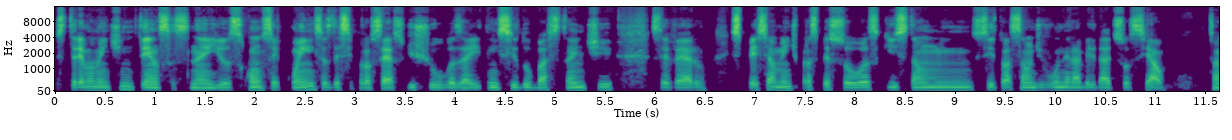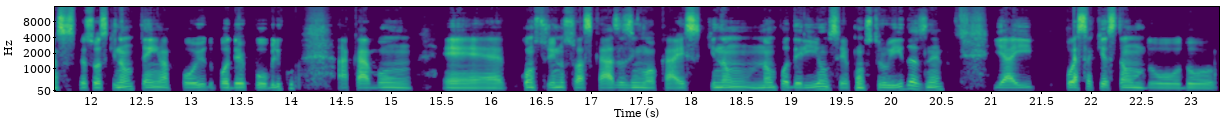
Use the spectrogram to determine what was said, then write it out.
extremamente intensas, né? E as consequências desse processo de chuvas aí tem sido bastante severo, especialmente para as pessoas que estão em situação de vulnerabilidade social. Então, essas pessoas que não têm apoio do poder público acabam é, construindo suas casas em locais que não, não poderiam ser construídas, né? E aí, por essa questão do, do,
